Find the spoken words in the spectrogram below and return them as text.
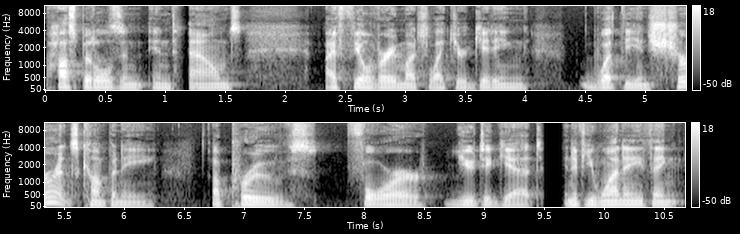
hospitals in, in towns. I feel very much like you're getting what the insurance company approves for you to get. And if you want anything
